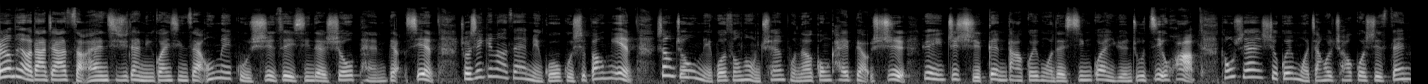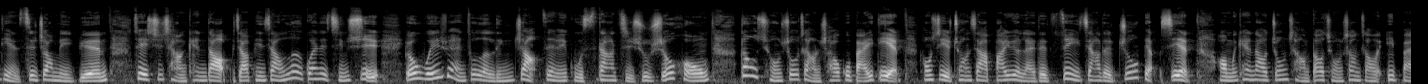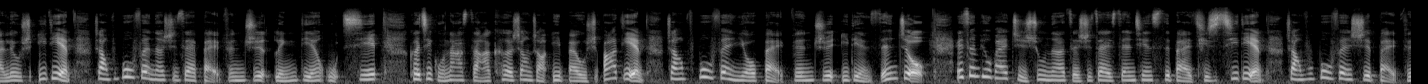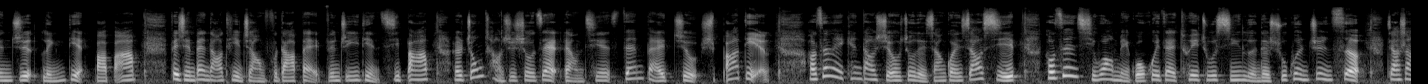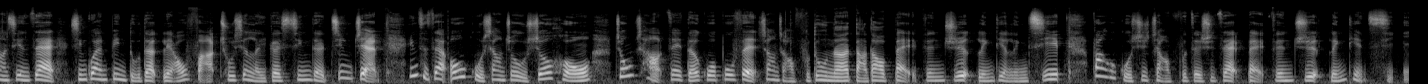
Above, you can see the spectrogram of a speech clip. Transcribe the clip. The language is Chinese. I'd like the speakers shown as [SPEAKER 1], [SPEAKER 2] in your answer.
[SPEAKER 1] 观众朋友，大家早安！继续带您关心在欧美股市最新的收盘表现。首先看到，在美国股市方面，上周五美国总统川普呢公开表示，愿意支持更大规模的新冠援助计划，同时暗示规模将会超过是三点四兆美元。所以市场看到比较偏向乐观的情绪，由微软做了领涨，在美股四大指数收红，道琼收涨超过百点，同时也创下八月来的最佳的周表现。好，我们看到中场道琼上涨了一百六十一点，涨幅部分呢。是在百分之零点五七，科技股纳斯达克上涨一百五十八点，涨幅部分有百分之一点三九。S&P 五百指数呢，则是在三千四百七十七点，涨幅部分是百分之零点八八。费城半导体涨幅达百分之一点七八，而中场是收在两千三百九十八点。好，再来看到是欧洲的相关消息，投资人期望美国会再推出新一轮的纾困政策，加上现在新冠病毒的疗法出现了一个新的。进展，因此在欧股上周五收红，中场在德国部分上涨幅度呢达到百分之零点零七，法国股市涨幅则是在百分之零点七一。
